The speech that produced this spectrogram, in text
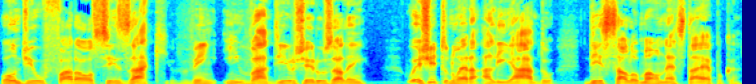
onde o faraó Sisac vem invadir Jerusalém? O Egito não era aliado de Salomão nesta época?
